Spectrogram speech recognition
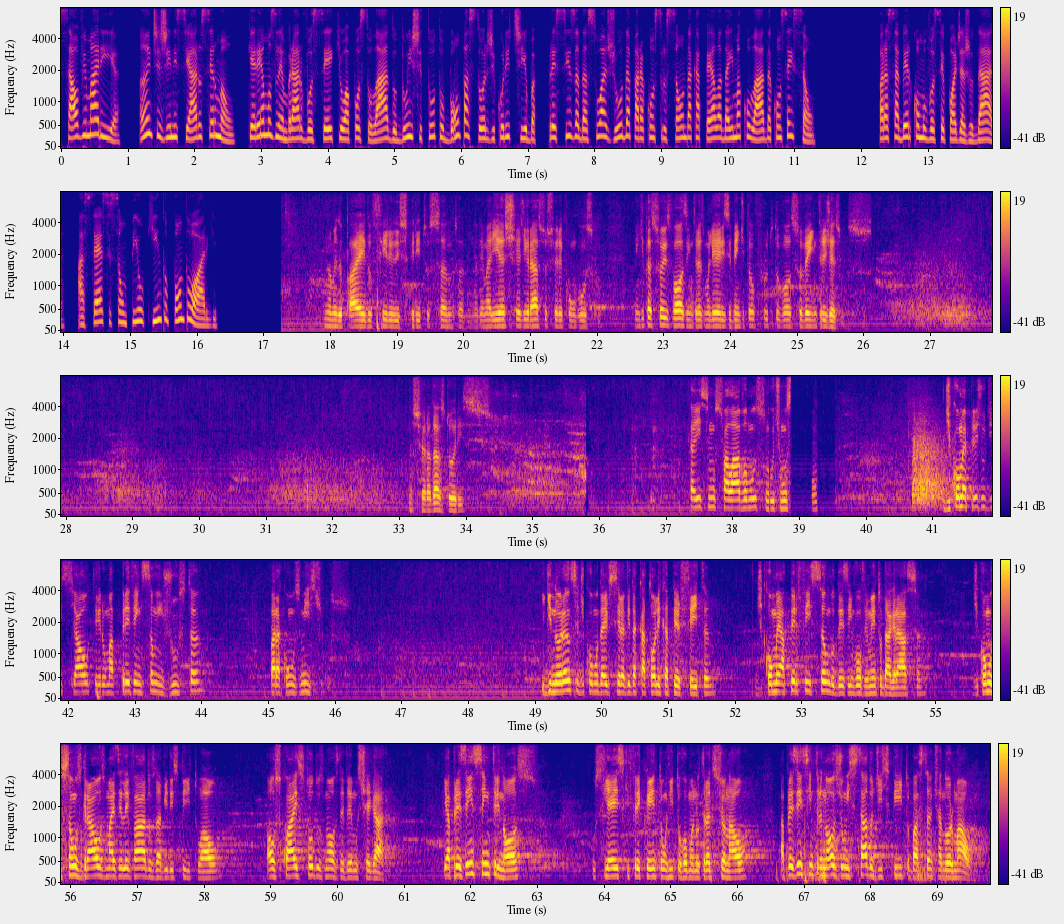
Salve Maria! Antes de iniciar o sermão, queremos lembrar você que o apostolado do Instituto Bom Pastor de Curitiba precisa da sua ajuda para a construção da Capela da Imaculada Conceição. Para saber como você pode ajudar, acesse sãopioquinto.org. Em nome do Pai, do Filho e do Espírito Santo. Amém. Ave Maria, cheia de graça, o Senhor é convosco. Bendita sois vós entre as mulheres e bendito é o fruto do vosso ventre, Jesus. Nossa Senhora das Dores. Caríssimos, falávamos no último de como é prejudicial ter uma prevenção injusta para com os místicos. Ignorância de como deve ser a vida católica perfeita, de como é a perfeição do desenvolvimento da graça, de como são os graus mais elevados da vida espiritual, aos quais todos nós devemos chegar. E a presença entre nós, os fiéis que frequentam o rito romano tradicional, a presença entre nós de um estado de espírito bastante anormal,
